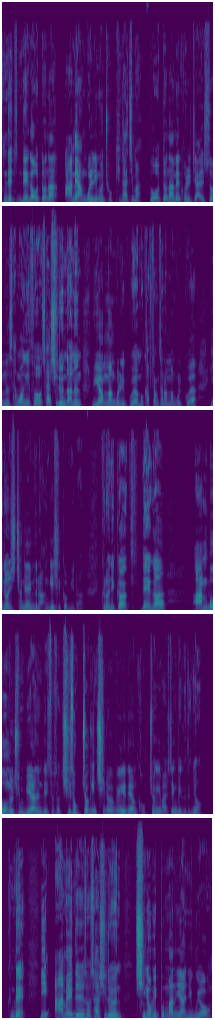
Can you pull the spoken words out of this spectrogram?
근데 내가 어떤 암- 암에 안 걸리면 좋긴 하지만 또 어떤 암에 걸릴지 알 수 없는 상황에서 사실은 나는 위암만 걸릴 거야, 뭐 갑상선암만 걸릴 거야 이런 시청자님들은 안 계실 겁니다. 그러니까 내가 암보험을 준비하는 데 있어서 지속적인 치료비에 대한 걱정이 발생되거든요. 근데 이 암에 대해서 사실은 치료비뿐만이 아니고요.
